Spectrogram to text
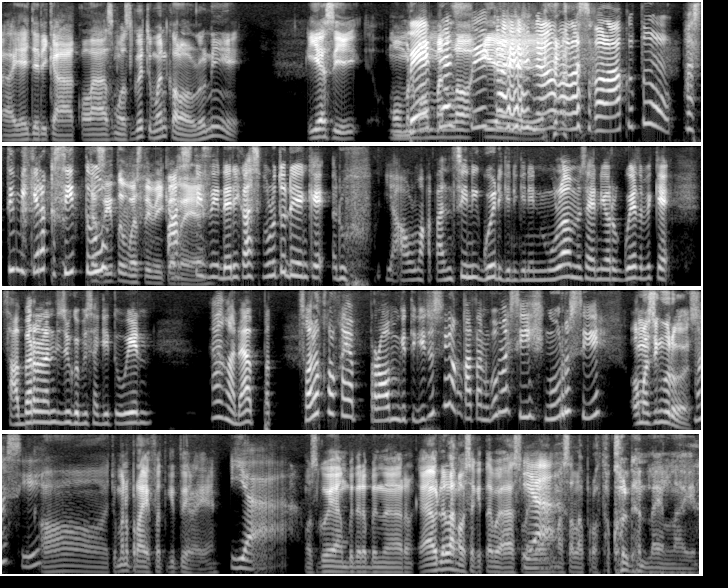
uh, ya jadi kakak kelas maksud gue cuman kalau lu nih iya sih momen-momen Beda lo sih iya, kayaknya iya, iya. kalau sekolah aku tuh pasti mikirnya ke situ. ke situ mesti mikir Pasti ya sih dari kelas 10 tuh udah yang kayak aduh ya Allah kapan sih nih gue digini-giniin mulu sama senior gue tapi kayak sabar nanti juga bisa gituin. Ah nggak dapet. Soalnya kalau kayak prom gitu-gitu sih angkatan gue masih ngurus sih. Oh masih ngurus Masih. oh cuman private gitu lah ya Iya. maksud gue yang bener-bener ya udahlah nggak usah kita bahas lah ya Iya. masalah protokol dan lain-lain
